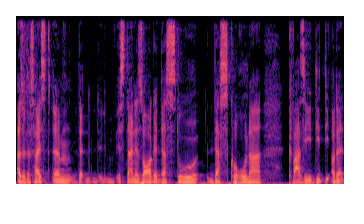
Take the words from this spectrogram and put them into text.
Also das heißt, ähm, ist deine Sorge, dass du das Corona quasi die, die oder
